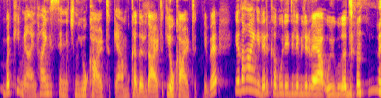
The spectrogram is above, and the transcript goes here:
bakayım yani hangisi senin için yok artık yani bu kadarı da artık yok artık gibi. Ya da hangileri kabul edilebilir veya uyguladığın.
